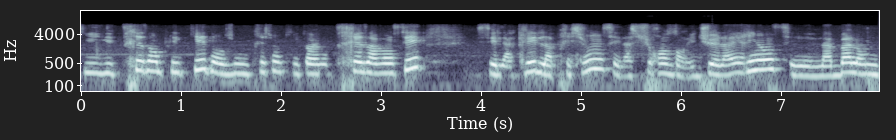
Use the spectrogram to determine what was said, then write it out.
qui est très impliqué dans une pression qui est quand même très avancée. C'est la clé de la pression, c'est l'assurance dans les duels aériens, c'est la balle en,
